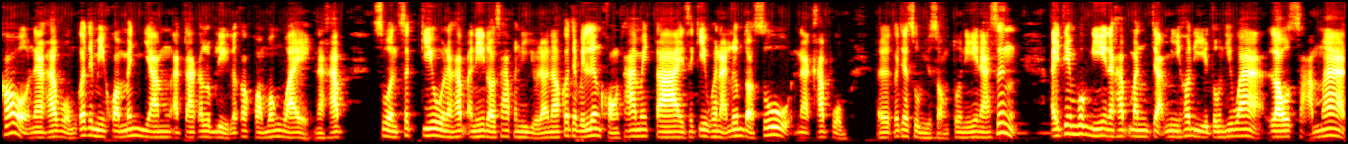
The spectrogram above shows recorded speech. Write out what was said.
คอลนะครับผมก็จะมีความแม่นยำอัตราการหลบหลีกแล้วก็ความว่องไวนะครับส่วนสกิลนะครับอันนี้เราทราบกันดีอยู่แล้วเนาะก็จะเป็นเรื่องของท่าไม่ตายสกิลขนาดเริ่มต่อสู้นะครับผม เออก็จะสุ่มอยู่ 2 ตัวนี้นะ ซึ่งไอเทมพวกนี้นะครับ มันจะมีข้อดีอยู่ตรงที่ว่าเราสามารถ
